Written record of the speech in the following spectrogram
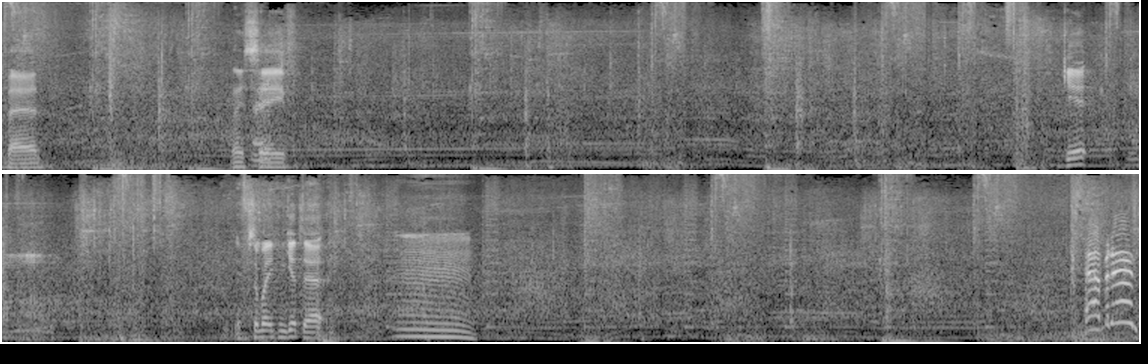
Was bad. Nice save. Get. If somebody can get that. Tap it in!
